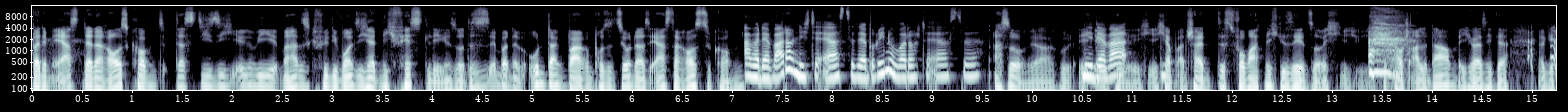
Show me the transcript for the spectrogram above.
bei dem ersten, der da rauskommt, dass die sich irgendwie, man hat das Gefühl, die wollen sich halt nicht festlegen. So, das ist immer eine undankbare Position, da als erster rauszukommen. Aber der war doch nicht der Erste, der Brino war doch der Erste. Ach so, ja, gut. Nee, der okay. war. Ich, ich habe anscheinend das Format nicht gesehen. So, ich, ich, ich tausche alle Namen, ich weiß nicht wer. Okay.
